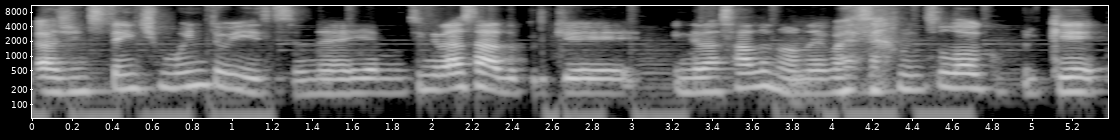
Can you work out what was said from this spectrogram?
A gente sente muito isso, né? E é muito engraçado, porque. Engraçado não, né? Mas é muito louco, porque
